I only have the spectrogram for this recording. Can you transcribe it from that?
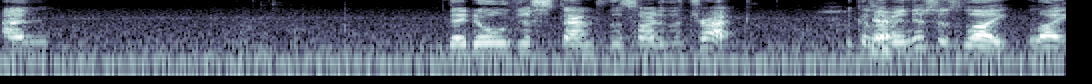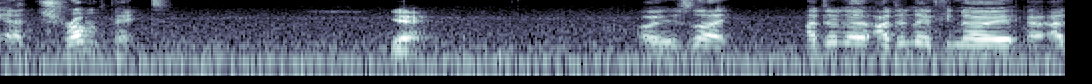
and they'd all just stand to the side of the track because I mean this was like like a trumpet. Yeah. I mean, it was like I don't know. I don't know if you know. I, I,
